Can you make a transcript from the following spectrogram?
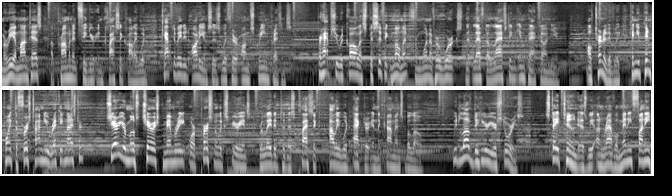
Maria Montez, a prominent figure in classic Hollywood, captivated audiences with her on-screen presence. Perhaps you recall a specific moment from one of her works that left a lasting impact on you. Alternatively, can you pinpoint the first time you recognized her? Share your most cherished memory or personal experience related to this classic Hollywood actor in the comments below. We'd love to hear your stories. Stay tuned as we unravel many funny,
